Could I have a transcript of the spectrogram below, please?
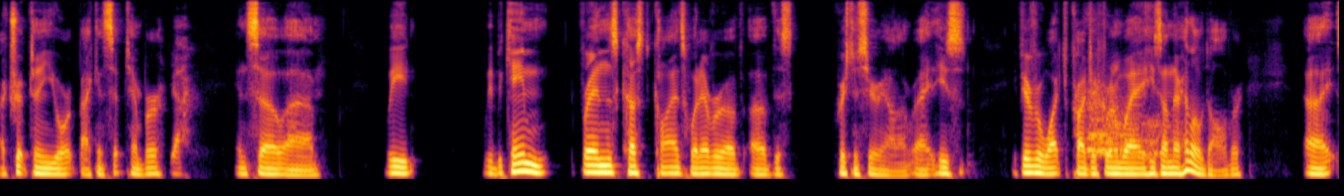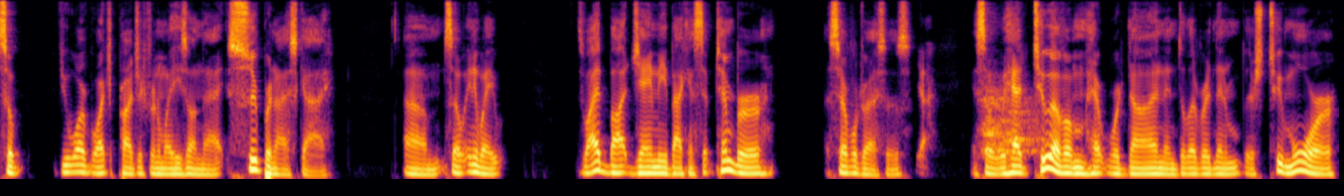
our trip to New York back in September. Yeah. And so uh, we we became friends, cust clients, whatever of of this Christian Siriano, right? He's if you ever watch Project Runway, he's on there. Hello, Dolliver. Uh, so if you ever watch Project Runway, he's on that. Super nice guy. Um, so anyway, so I had bought Jamie back in September several dresses. Yeah. And so we had two of them were done and delivered. Then there's two more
